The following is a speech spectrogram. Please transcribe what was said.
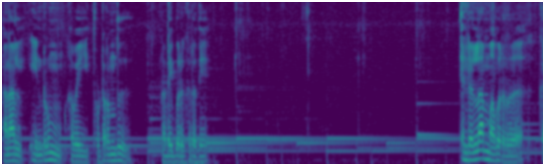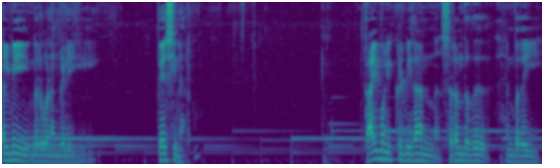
ஆனால் இன்றும் அவை தொடர்ந்து நடைபெறுகிறதே. என்றெல்லாம் அவர் கல்வி நிறுவனங்களில் பேசினார். தாய்மொழி கல்விதான் சிறந்தது என்பதை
